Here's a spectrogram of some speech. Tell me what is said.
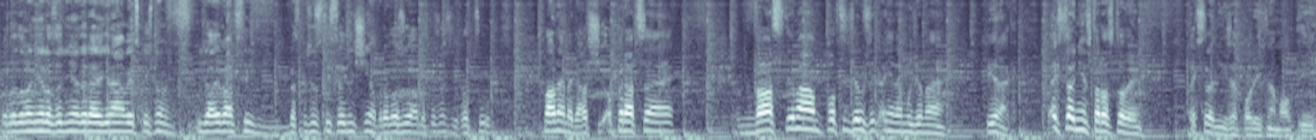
Tohle to není rozhodně teda jediná věc, kterou jsme udělali v rámci bezpečnosti silničního provozu a bezpečnosti chodců. Plánujeme další operace, vlastně mám pocit, že už teď ani nemůžeme jinak. Extrémním starostovi, extrémních řepodích na Maltí.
